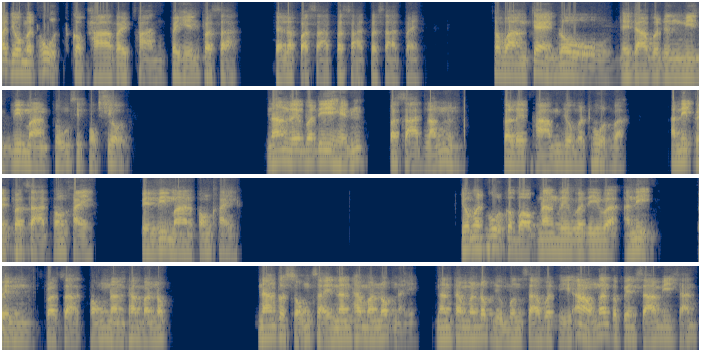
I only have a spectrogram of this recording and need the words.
ระโยมทูตก็พาไปผ่านไปเห็นปราสาทแต่ละปราสาทปราสาทปราสาทไป สว่างแจ้งโลในดาวดึงมีวิมานสูงสิบหกโยชน์นางเลวดีเห็นปราสาทหลังหนึ่ง ก็เลยถามโยมทูตว่า อันนี้เป็นปราสาทของใคร เป็นวิมานของใคร โยมทูตก็บอกนางเรวดีว่า อันนี้เป็นปราสาทของนันทมนพ นางก็สงสัยนันทมนพไหน นันทมนพอยู่เมืองสาวัตถีอ้าวงั้นก็เป็นสามีฉัน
